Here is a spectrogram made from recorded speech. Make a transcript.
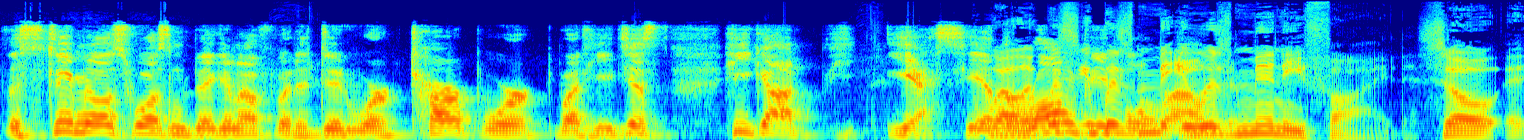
the stimulus wasn't big enough but it did work tarp worked but he just he got yes he had well, the wrong it was, people it was, around it was him. minified so uh,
